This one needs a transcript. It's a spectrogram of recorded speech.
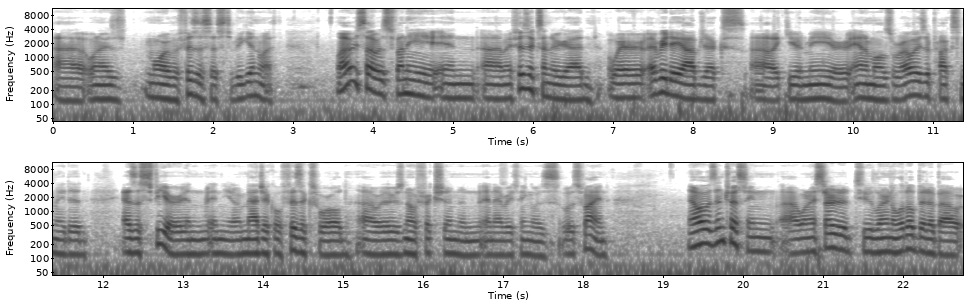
uh, when I was more of a physicist to begin with? Well, I always thought it was funny in uh, my physics undergrad where everyday objects uh, like you and me or animals were always approximated as a sphere in, in you know magical physics world uh, where there was no friction and, and everything was was fine. Now, what was interesting uh, when I started to learn a little bit about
